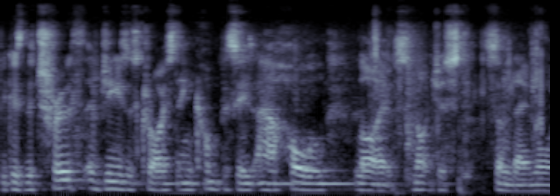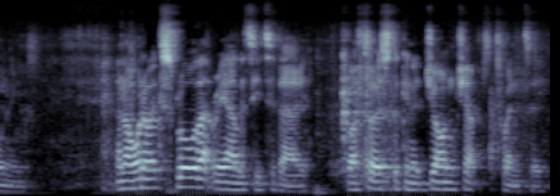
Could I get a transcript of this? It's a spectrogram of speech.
because the truth of Jesus Christ encompasses our whole lives, not just Sunday mornings. And I want to explore that reality today by first looking at John chapter 20,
